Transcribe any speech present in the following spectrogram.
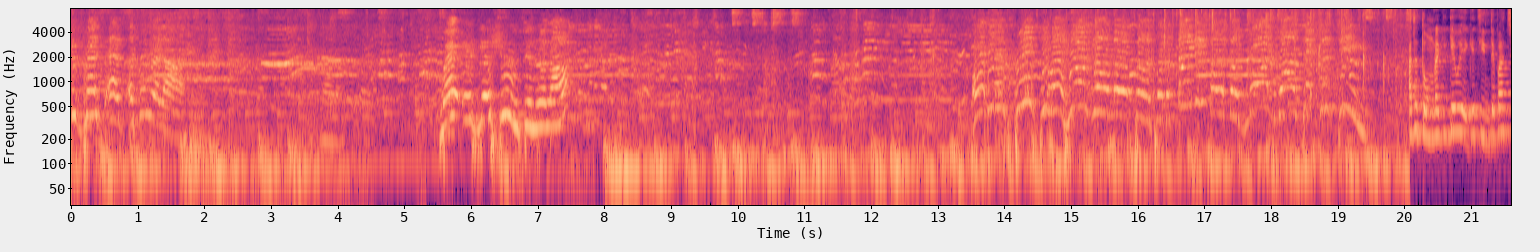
to dress as a Cinderella. Where is your shoe, Cinderella? তোমরা কি কেউ একে চিনতে পারছ?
